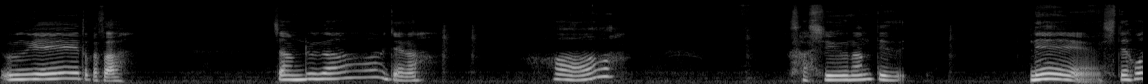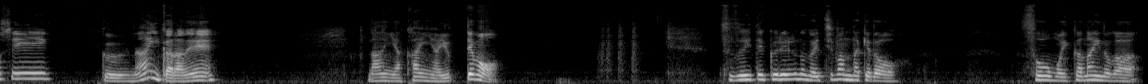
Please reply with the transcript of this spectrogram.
運営とかさ、ジャンルが、みたいな。はあ？差しなんて、ねえ、してほしくないからね。なんやかんや言っても、続いてくれるのが一番だけど、そうもいかないのが、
